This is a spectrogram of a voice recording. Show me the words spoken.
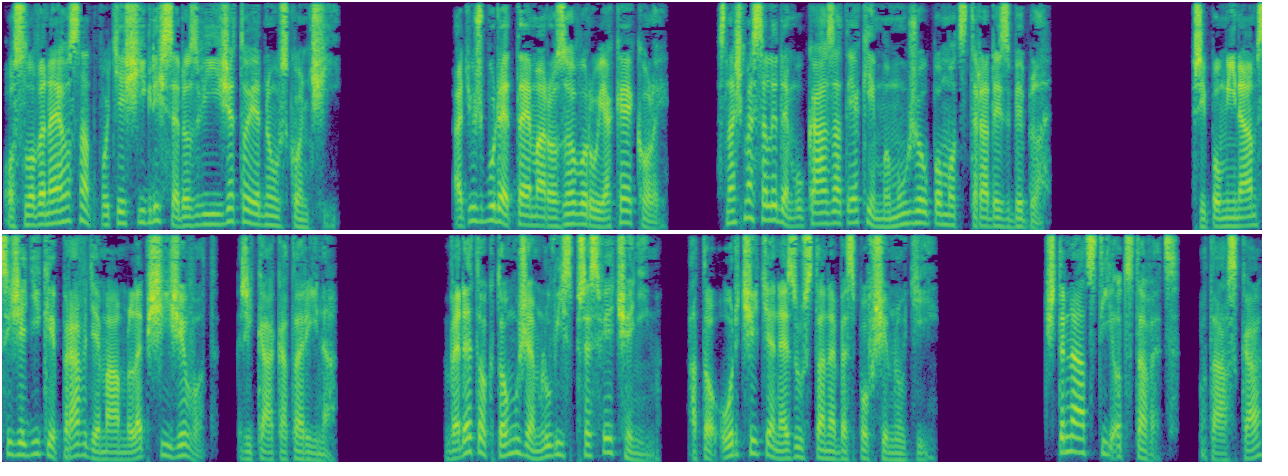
Osloveného snad potěší, když se dozví, že to jednou skončí. Ať už bude téma rozhovoru jakékoliv, snažme se lidem ukázat, jak jim můžou pomoct rady z Bible. Připomínám si, že díky pravdě mám lepší život, říká Katarína. Vede to k tomu, že mluví s přesvědčením a to určitě nezůstane bez povšimnutí. 14. odstavec. Otázka.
